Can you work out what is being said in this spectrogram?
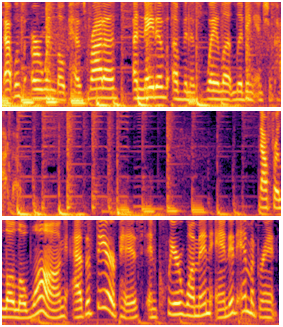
That was Erwin Lopez Rada, a native of Venezuela living in Chicago. Now, for Lola Wang, as a therapist and queer woman and an immigrant,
